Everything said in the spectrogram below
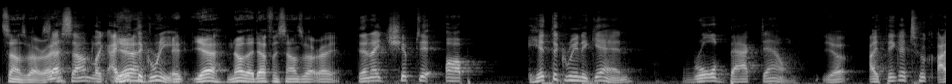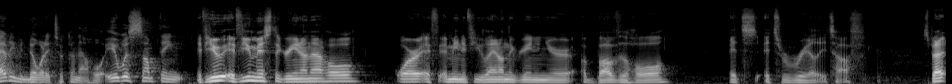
Sounds about right. Does that sound like I yeah, hit the green? it- yeah. No, that definitely sounds about right. then I chipped it up, hit the green again, rolled back down. Yep. I think I took. I don't even know what I took on that hole. It was something. If you if you miss the green on that hole, or if I mean if you land on the green and you're above the hole, it's it's really tough. Spe- I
